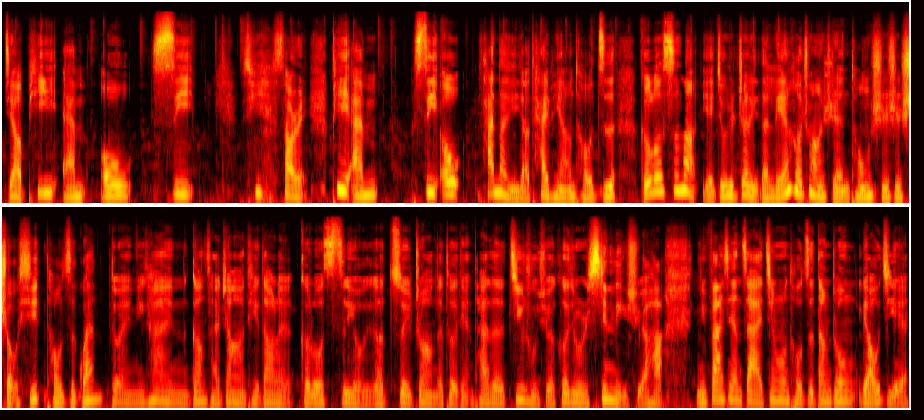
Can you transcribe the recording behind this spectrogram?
叫 PMOC，sorry，PM。C.O. 他呢也叫太平洋投资，格罗斯呢也就是这里的联合创始人，同时是首席投资官。对，你看刚才张老提到了格罗斯有一个最重要的特点，他的基础学科就是心理学哈。你发现，在金融投资当中了解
